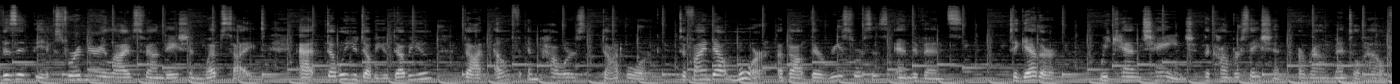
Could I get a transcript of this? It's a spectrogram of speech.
Visit the Extraordinary Lives Foundation website at www.elfempowers.org to find out more about their resources and events. Together, we can change the conversation around mental health.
